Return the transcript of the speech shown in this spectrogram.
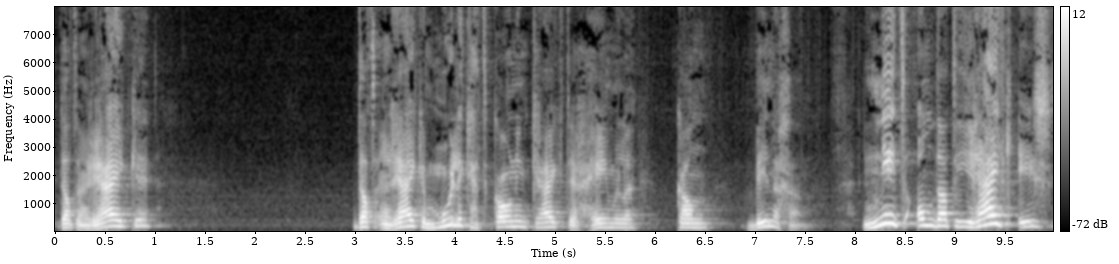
dat een rijke, dat een rijke moeilijk het koninkrijk der hemelen kan binnengaan. Niet omdat hij rijk is,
